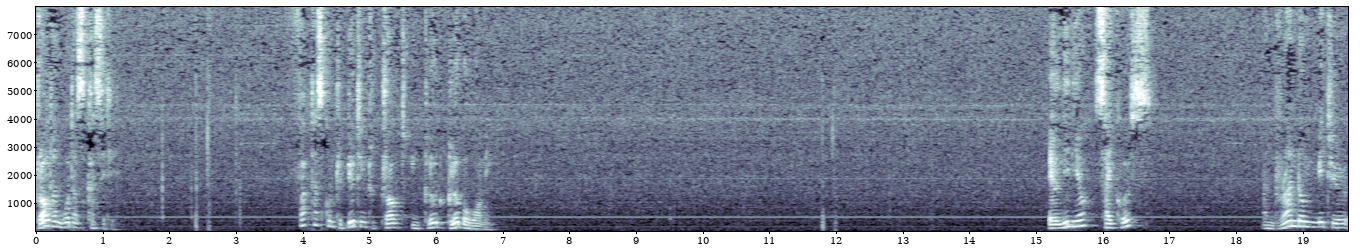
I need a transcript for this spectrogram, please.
Drought and water scarcity. Factors contributing to drought include global warming, El Nino cycles, and random meteor-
